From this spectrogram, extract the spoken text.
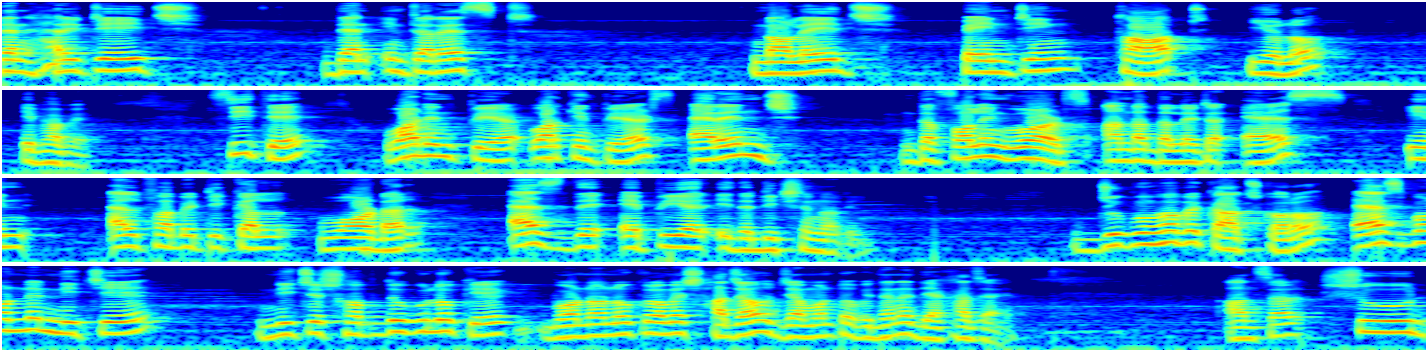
then heritage then interest knowledge painting thought ইউলো এভাবে। সিতে word in pair work in pairs arrange the following words under the letter S in alphabetical order as they appear in the dictionary যুগ্মভাবে কাজ করো অ্যাস বর্ণের নিচে নিচে শব্দগুলোকে বর্ণানুক্রমে সাজাও যেমনটা অভিধানে দেখা যায়। Answer should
